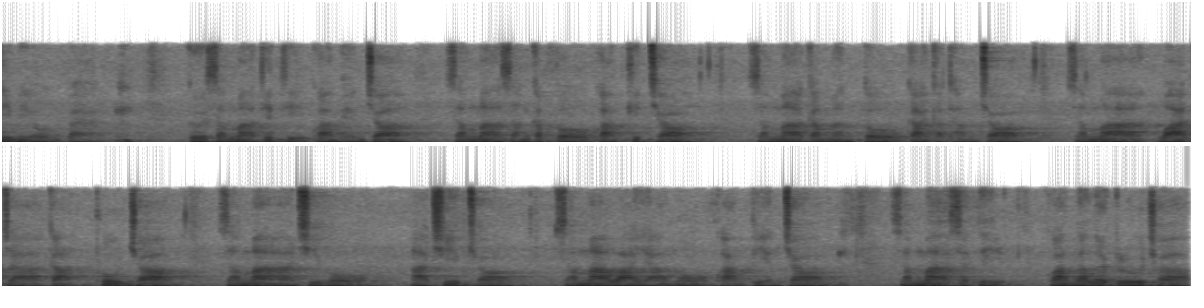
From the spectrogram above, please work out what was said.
ที่มีองค์แปดคือสัมมาทิฏฐิความเห็นชอบ สัมมาสังกัปโปความคิดชอบ สัมมากัมมันโตการกระทำชอบ สัมมาวาจากะพูดชอบ สัมมาอาชีโว อาชีพชอบ สัมมาวายาโมความเพียรชอบ สัมมาสติ ความระลึกรู้ชอบ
